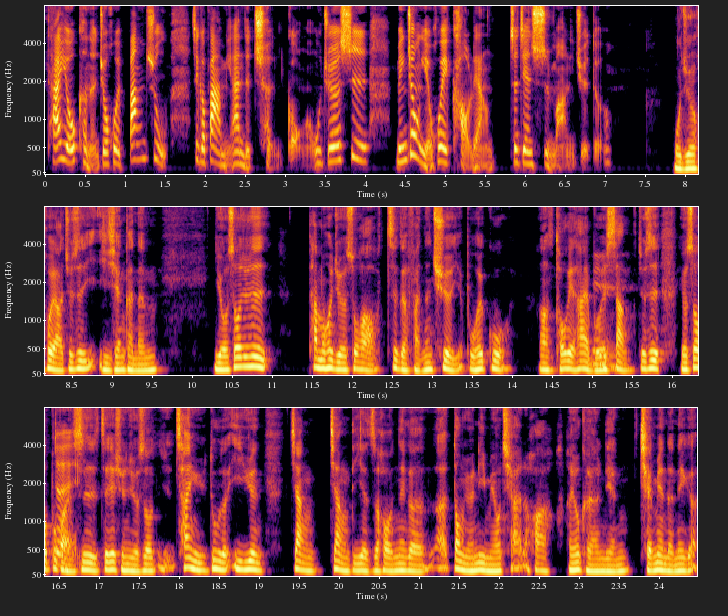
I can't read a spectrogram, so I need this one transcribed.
它有可能就会帮助这个罢免案的成功。我觉得是民众也会考量这件事吗？你觉得？我觉得会啊，就是以前可能有时候就是他们会觉得说，哦，这个反正去了也不会过啊，投给他也不会上。就是有时候不管是这些选举的时候，参与度的意愿降降低了之后，那个呃动员力没有起来的话，很有可能连前面的那个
